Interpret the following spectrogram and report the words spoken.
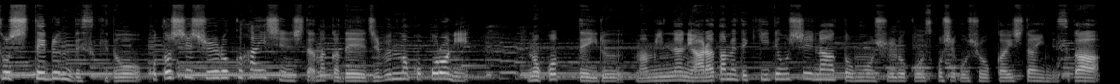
としてるんですけど今年収録配信した中で自分の心に残っている、まあ、みんなに改めて聞いてほしいなと思う収録を少しご紹介したいんですが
